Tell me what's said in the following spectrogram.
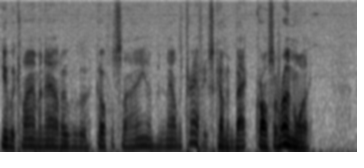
He was climbing out over the Gulf of Siam, and now the traffic's coming back across the runway.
